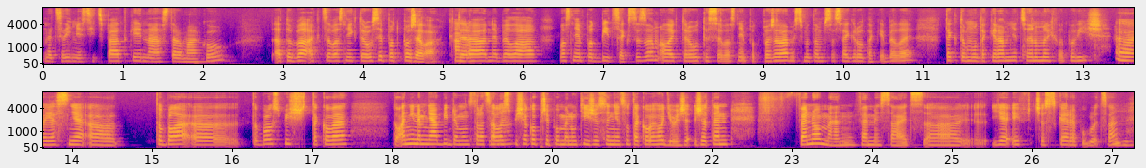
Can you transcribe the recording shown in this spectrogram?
necelý měsíc zpátky na Staromáku. A to byla akce vlastně, kterou si podpořila, která ano. nebyla vlastně podbít sexism, ale kterou ty si vlastně podpořila. My jsme tam se Segrou taky byli. Tak tomu taky nám něco jenom rychle povíš? Uh, jasně. Uh, to, byla, uh, to bylo spíš takové, to ani neměla být demonstrace, uh-huh. ale mhm. spíš jako připomenutí, že se něco takového děje, že, že ten fenomén femicides uh, je i v České republice. Uh-huh.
